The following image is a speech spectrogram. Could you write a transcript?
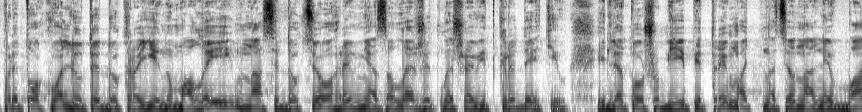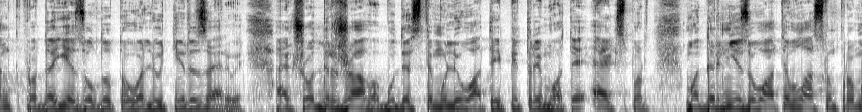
приток валюти до країни малий. Внаслідок цього гривня залежить лише від кредитів. І для того, щоб її підтримати, Національний банк продає золотовалютні резерви. А якщо держава буде стимулювати і підтримувати експорт, модернізувати власну промисловість,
